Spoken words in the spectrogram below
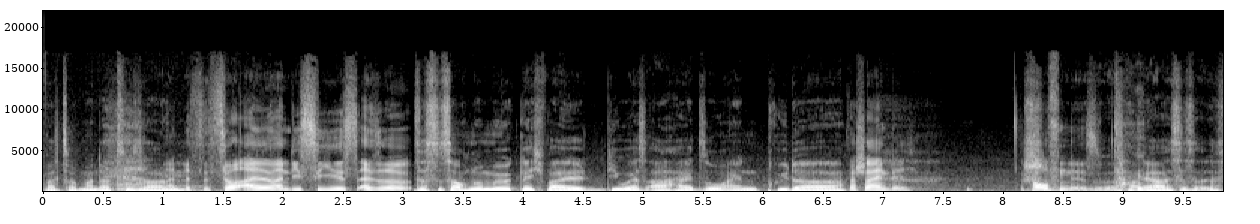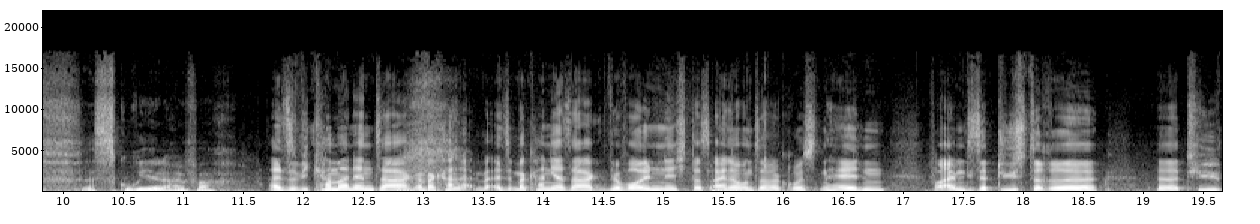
was soll man dazu Mann, sagen? das ist so albern. DC ist also Das ist auch nur möglich, weil die USA halt so ein Brüder... wahrscheinlich. Haufen ist. Ja, es ist, es ist skurril einfach. Also wie kann man denn sagen, man kann, also man kann ja sagen, wir wollen nicht, dass einer unserer größten Helden, vor allem dieser düstere äh, Typ,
